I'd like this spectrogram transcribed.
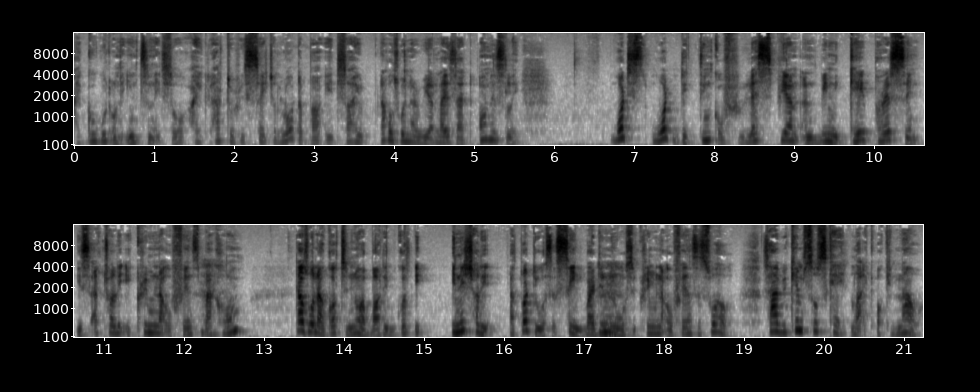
I googled on the internet, so I had to research a lot about it. So I, that was when I realized that honestly, what is what they think of lesbian and being a gay person is actually a criminal offense back home. That's when I got to know about it because it, initially I thought it was a sin, but I didn't know it mm. was a criminal offense as well. So I became so scared. Like, okay, now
